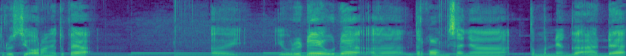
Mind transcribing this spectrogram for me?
Terus si orangnya tuh kayak e, ya udah deh ya udah uh, ntar kalau misalnya temennya nggak ada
